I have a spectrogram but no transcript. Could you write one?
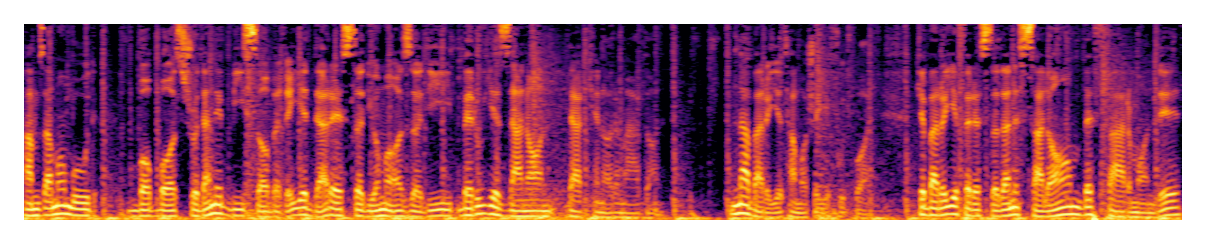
همزمان بود با باز شدن بی سابقه در استادیوم آزادی به روی زنان در کنار مردان. نه برای تماشای فوتبال که برای فرستادن سلام به فرمانده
